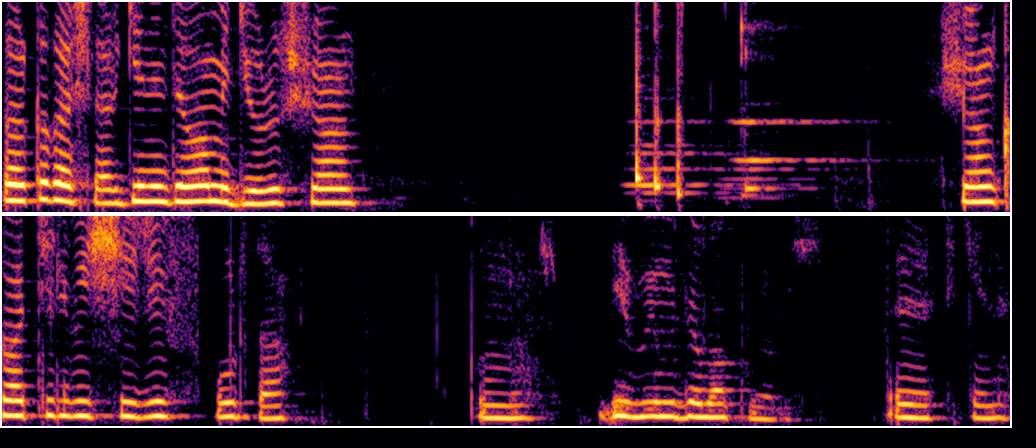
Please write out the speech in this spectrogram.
Arkadaşlar gene devam ediyoruz şu an. Şu an katil ve şerif burada. Bunlar. Birbirimize bakmıyoruz. Evet gene.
